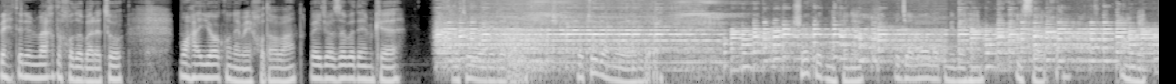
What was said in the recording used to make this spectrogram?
بهترین وقت خدا برای تو مهیا کنیم ای خداوند. و اجازه بدیم که با تو وارد و تو با ما وارد شکرت می‌کنیم. و جلالت می‌دهیم. عیسی خداوند. آمین.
